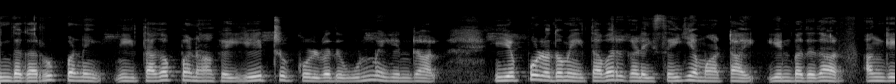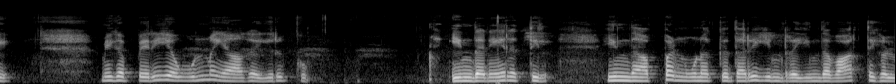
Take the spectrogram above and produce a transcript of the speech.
இந்த கருப்பனை நீ தகப்பனாக ஏற்றுக்கொள்வது உண்மை என்றால் எப்பொழுதுமே தவறுகளை செய்ய மாட்டாய் என்பதுதான் அங்கே மிக பெரிய உண்மையாக இருக்கும். இந்த நேரத்தில் இந்த அப்பன் உனக்கு தருகின்ற இந்த வார்த்தைகள்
